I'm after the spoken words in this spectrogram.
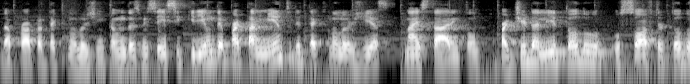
da própria tecnologia. Então, em 2006 se cria um departamento de tecnologias na Star. Então, a partir dali, todo o software, todo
